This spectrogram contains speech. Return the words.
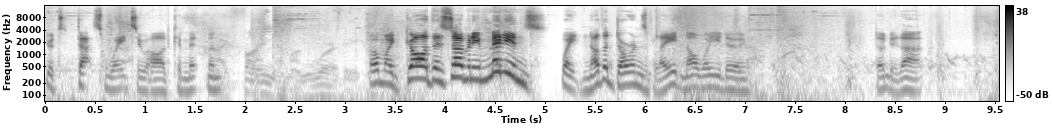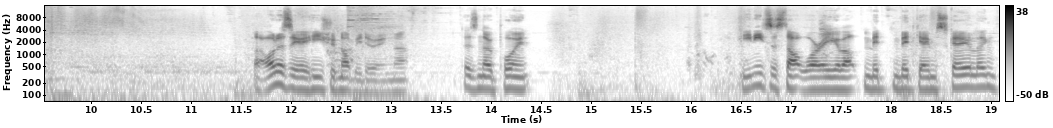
It's, that's way too hard commitment. Oh my god, there's so many minions! Wait, another Doran's Blade? No, what are you doing? Don't do that. Honestly, he should not be doing that. There's no point. He needs to start worrying about mid mid game scaling.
